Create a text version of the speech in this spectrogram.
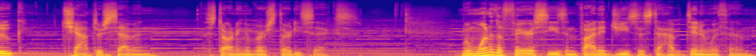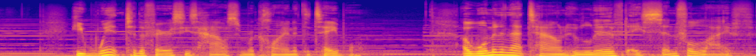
Luke chapter 7, starting in verse 36. When one of the Pharisees invited Jesus to have dinner with him, he went to the Pharisee's house and reclined at the table. A woman in that town who lived a sinful life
